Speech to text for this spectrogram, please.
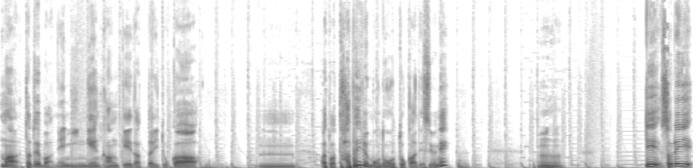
まあ例えばね人間関係だったりとかうんあとは食べるものとかですよね。うん、でそれ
